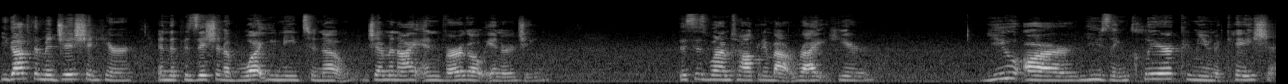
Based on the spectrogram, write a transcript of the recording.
You got the magician here in the position of what you need to know. Gemini and Virgo energy. This is what I'm talking about right here. You are using clear communication.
